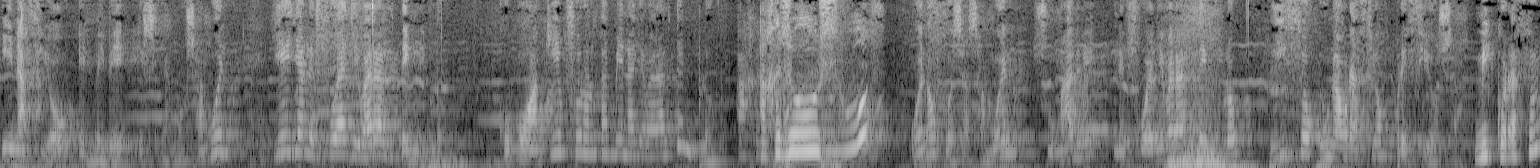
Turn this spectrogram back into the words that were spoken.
Y nació el bebé que se llamó Samuel y ella le fue a llevar al templo. ¿Como a quién fueron también a llevar al templo? A Jesús. Bueno, pues a Samuel, su madre, le fue a llevar al templo y hizo una oración preciosa. Mi corazón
